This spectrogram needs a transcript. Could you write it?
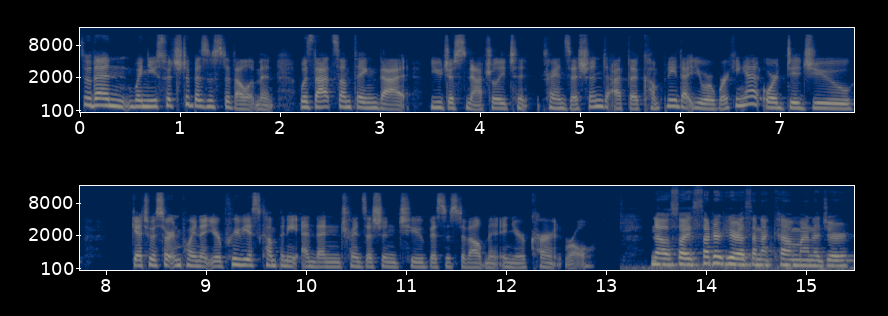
So then, when you switched to business development, was that something that you just naturally t- transitioned at the company that you were working at, or did you get to a certain point at your previous company and then transition to business development in your current role? No, so I started here as an account manager,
